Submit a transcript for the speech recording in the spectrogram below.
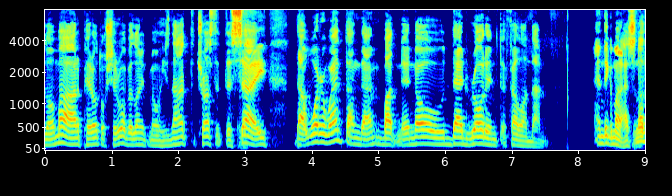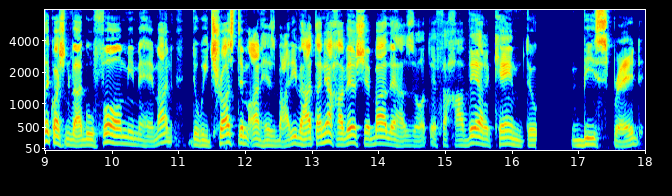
Lomar, Perot, Huksheru, Avelonit He's not trusted to say that water went on them, but no dead rodent fell on them. And the Gemara asks another question: Do we trust him on his body? If a haver came to be spread,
